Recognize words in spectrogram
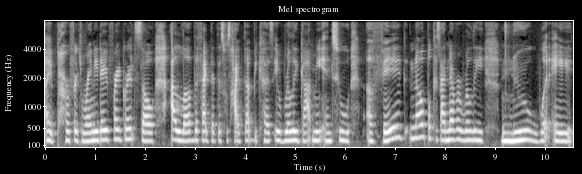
a perfect rainy day fragrance. So i love the fact that this was hyped up because it really got me into a fig note because i never really knew what a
